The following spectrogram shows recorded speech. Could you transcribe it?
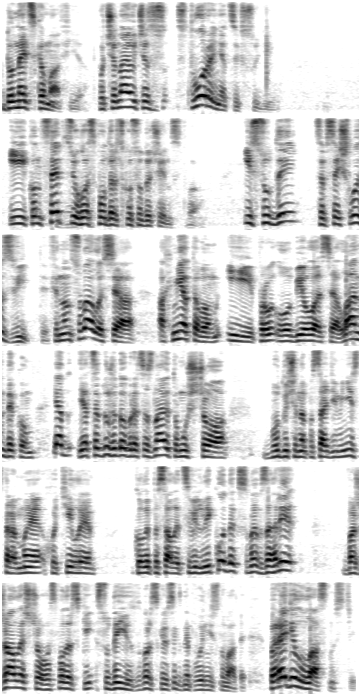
Донецька мафія, починаючи з створення цих судів і концепцію господарського судочинства. І суди це все йшло звідти. Фінансувалося Ахметовим і пролобіювалося Ландиком. Я, я це дуже добре це знаю, тому що, будучи на посаді міністра, ми хотіли, коли писали цивільний кодекс, ми взагалі вважали, що господарські суди і господарський осік не повинні існувати. Переділ власності.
